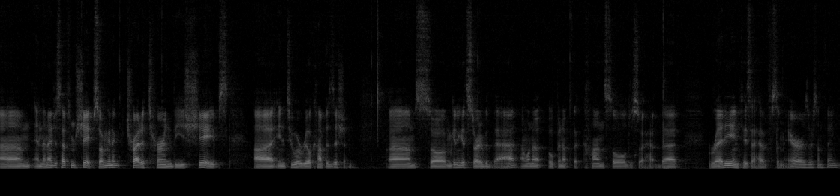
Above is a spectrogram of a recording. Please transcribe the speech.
Um, and then I just have some shapes. So I'm going to try to turn these shapes uh, into a real composition. Um, so I'm going to get started with that. I want to open up the console just so I have that ready in case I have some errors or something.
